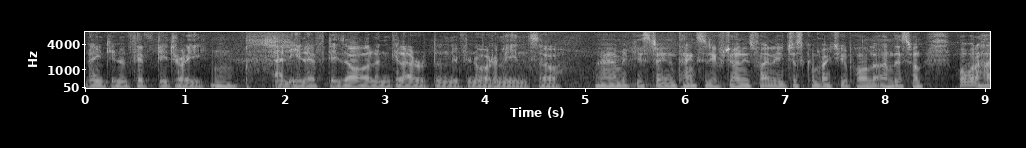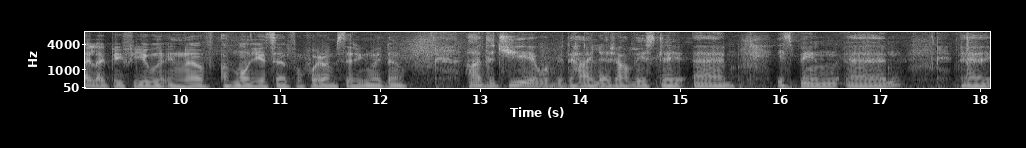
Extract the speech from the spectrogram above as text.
1953, Mm. and he left his all in Killarton, if you know what I mean. So, Uh, Mickey, stay, thanks today for joining us. Finally, just come back to you, Paul, on this one. What would a highlight be for you in of, of Molly itself, of where I'm sitting right now? Uh, the GA would be the highlight, obviously. Um, it's been um, uh,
